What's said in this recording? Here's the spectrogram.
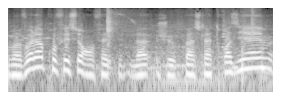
Bon bah voilà professeur en fait. Là je passe la troisième.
